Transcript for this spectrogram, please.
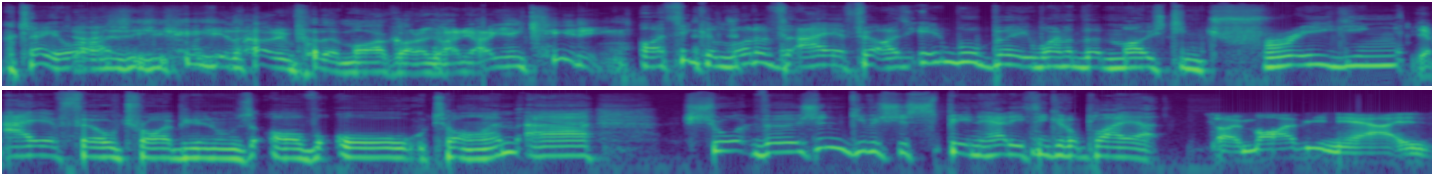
I tell you what, you'd love to put the mic on and go, "Are you kidding?" I think a lot of AFL. It will be one of the most intriguing yep. AFL tribunals of all time. Uh, short version, give us your spin. How do you think it'll play out? So my view now is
